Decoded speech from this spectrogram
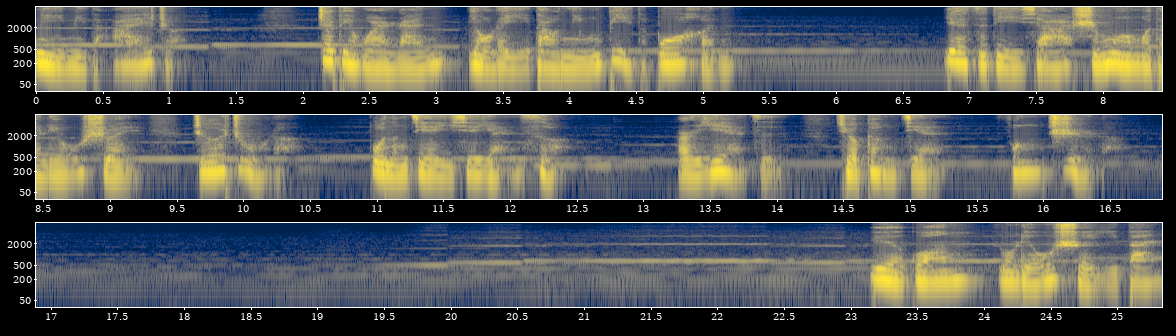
密密的挨着，这便宛然有了一道凝碧的波痕。叶子底下是脉脉的流水，遮住了，不能借一些颜色，而叶子却更见风致了。月光如流水一般，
